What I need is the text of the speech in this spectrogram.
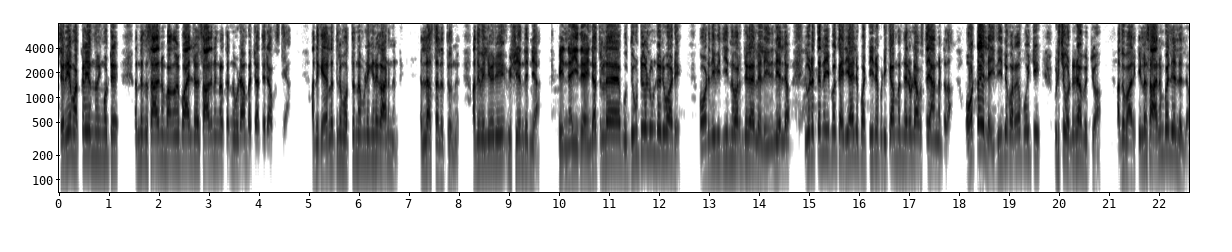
ചെറിയ മക്കളെയൊന്നും ഇങ്ങോട്ട് എന്തെങ്കിലും സാധനം വാങ്ങാൻ പാലിലോ സാധനങ്ങൾക്കൊന്നും വിടാൻ പറ്റാത്ത ഒരു അവസ്ഥയാണ് അത് കേരളത്തിൽ മൊത്തം നമ്മളിങ്ങനെ കാണുന്നുണ്ട്. എല്ലാ സ്ഥലത്തു നിന്ന് അത് വലിയൊരു വിഷയം തന്നെയാണ് പിന്നെ ഇത് അതിന്റെ അകത്തുള്ള ബുദ്ധിമുട്ടുകളുണ്ട് ഒരുപാട്. കോടതി വിധി എന്ന് പറഞ്ഞിട്ട് കാര്യമല്ലേ ഇതിനെല്ലാം ഇവിടെ തന്നെ ഇപ്പൊ കരിയാൽ പട്ടീനെ പിടിക്കാൻ വന്നേരുള്ള അവസ്ഥ ഞാൻ കണ്ടതാ. ഓട്ടോ അല്ലേ ഇതിന്റെ പുറകെ പോയിട്ട് പിടിച്ചു കൊണ്ടുവരാൻ പറ്റുമോ അത് മരക്കുള്ള സാധനം പോലെയല്ലല്ലോ.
